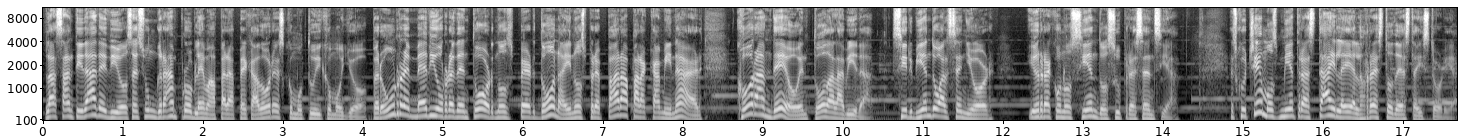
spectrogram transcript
La santidad de Dios es un gran problema para pecadores como tú y como yo, pero un remedio redentor nos perdona y nos prepara para caminar corandeo en toda la vida, sirviendo al Señor y reconociendo su presencia. Escuchemos mientras Tai lee el resto de esta historia.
